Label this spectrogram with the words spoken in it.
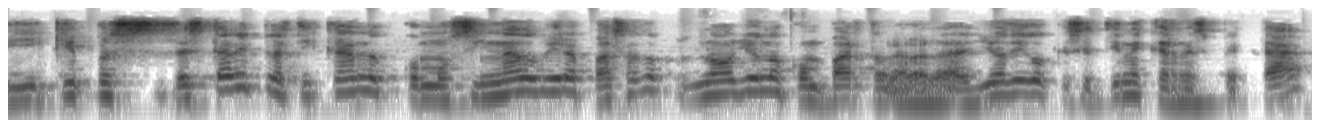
y que pues estar ahí platicando como si nada hubiera pasado, pues no, yo no comparto la verdad. Yo digo que se tiene que respetar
